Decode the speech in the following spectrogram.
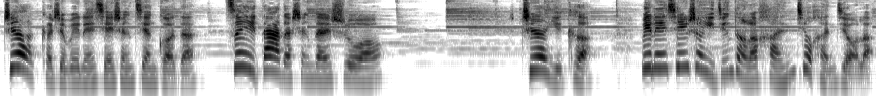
这可是威廉先生见过的最大的圣诞树哦。这一刻，威廉先生已经等了很久很久了。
